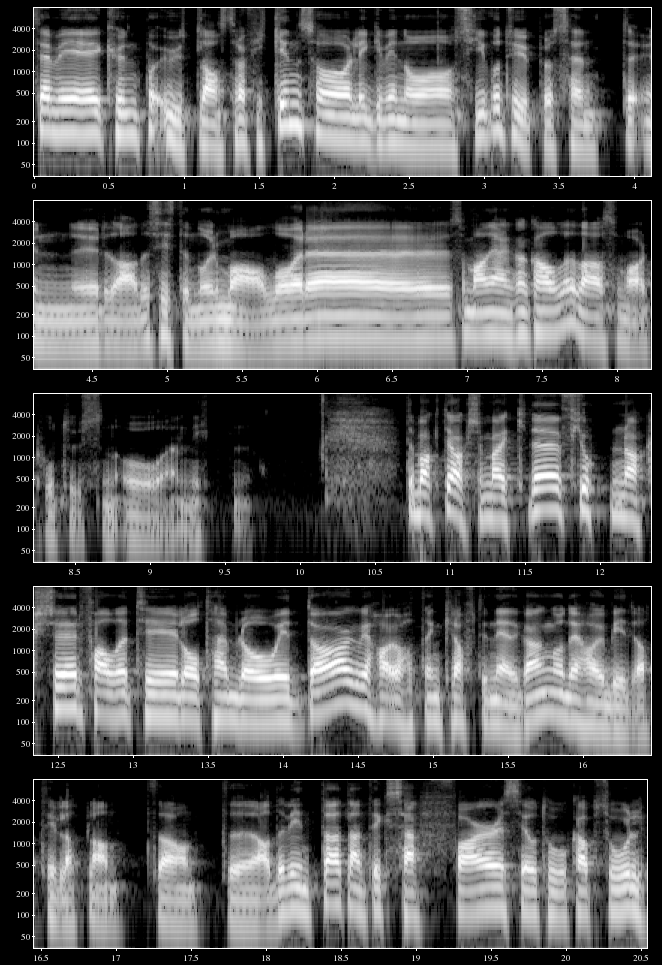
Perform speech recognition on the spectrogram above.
Ser vi kun på utenlandstrafikken, så ligger vi nå 27% under da, det siste normalåret, som man gjerne kan kalle det, da, som var 2019. Tilbake til aksjemarkedet. 14 aksjer faller til all time low i dag. Vi har jo hatt en kraftig nedgang, og det har jo bidratt til at bl.a. Adevinta, Atlantic Sapphire, CO2 Kapsol,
